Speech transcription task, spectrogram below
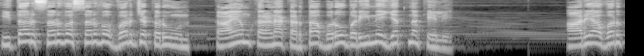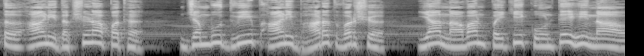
इतर सर्व सर्व वर्ज करून कायम करण्याकरता बरोबरीने यत्न केले. आर्यावर्त आणि दक्षिणापथ जम्बूद्वीप आणि भारतवर्ष या नावांपैकी कोणतेही नाव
